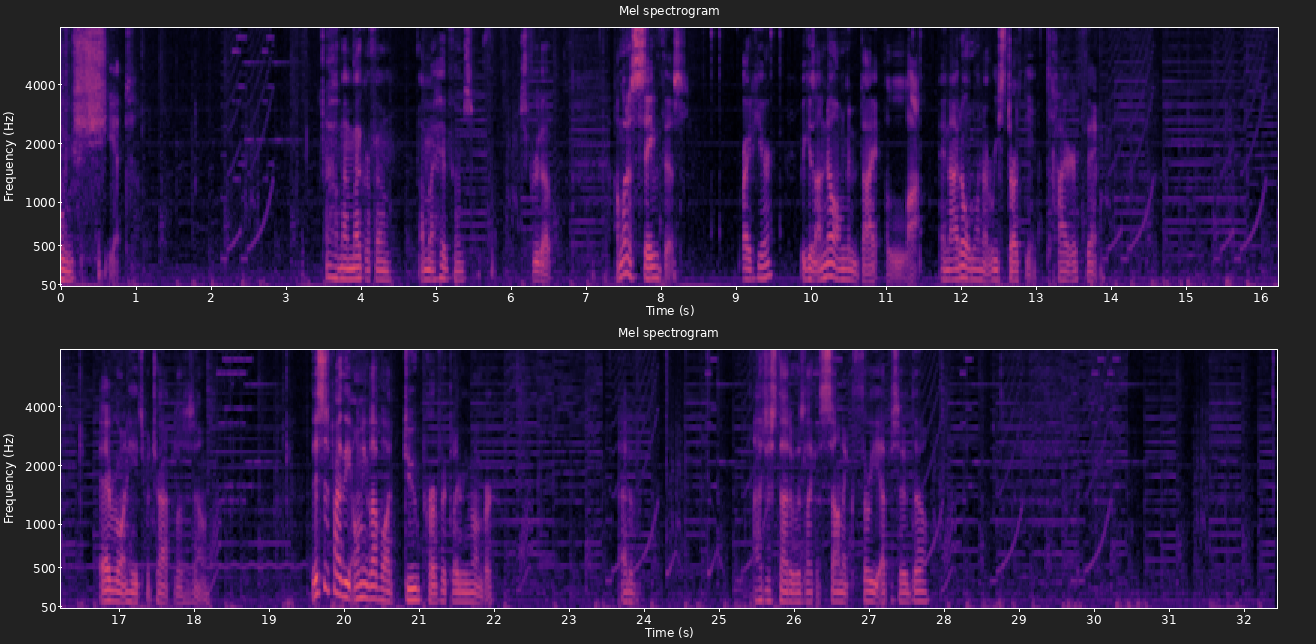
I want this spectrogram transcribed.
Oh shit. Oh, my microphone on my headphones screwed up. I'm gonna save this right here because I know I'm gonna die a lot and I don't want to restart the entire thing. Everyone hates Metropolis Zone. This is probably the only level I do perfectly remember. Out of... I just thought it was like a Sonic 3 episode though.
